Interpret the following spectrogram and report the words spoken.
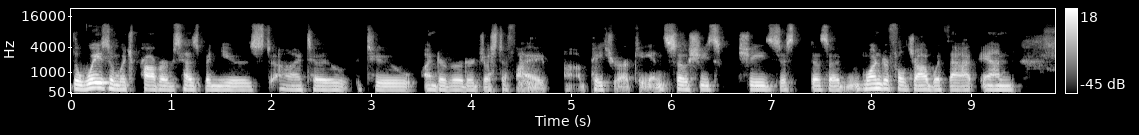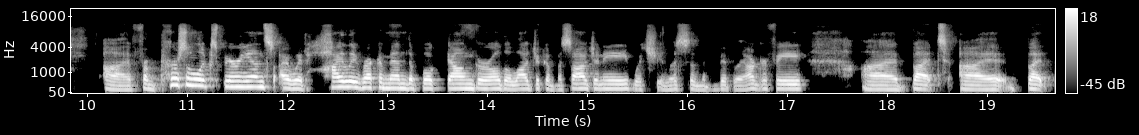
the ways in which Proverbs has been used uh, to, to undergird or justify uh, patriarchy. And so she's, she's just does a wonderful job with that. And uh, from personal experience, I would highly recommend the book Down Girl, The Logic of Misogyny, which she lists in the bibliography. Uh, but uh, but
